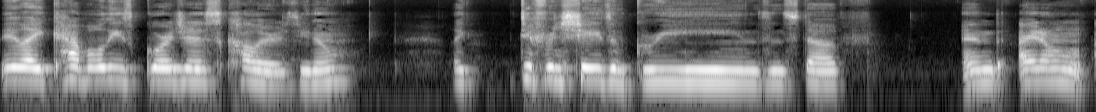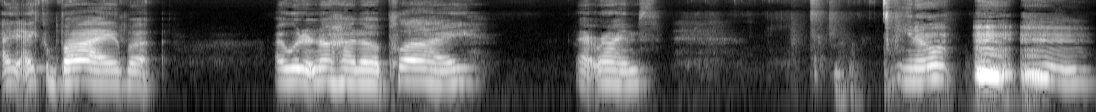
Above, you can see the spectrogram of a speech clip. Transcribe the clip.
They like have all these gorgeous colors, you know? Like different shades of greens and stuff. And I don't, I, I could buy, but I wouldn't know how to apply. That rhymes. You know?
